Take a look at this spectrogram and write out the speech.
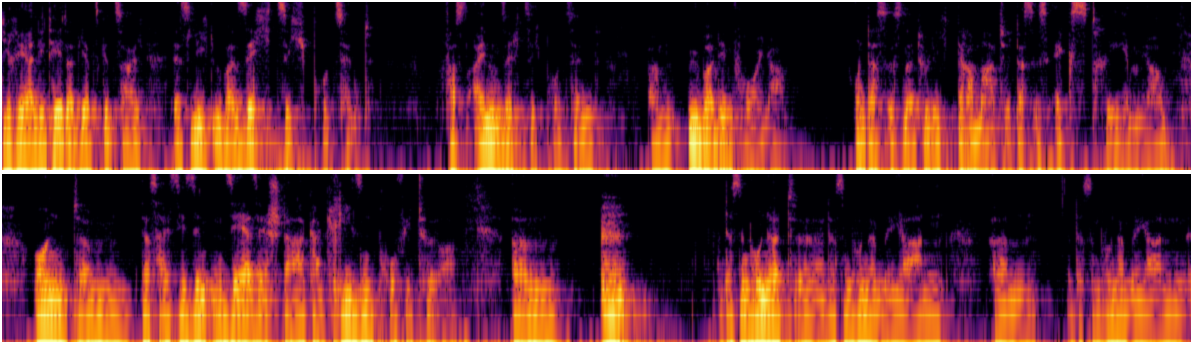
Die Realität hat jetzt gezeigt, es liegt über 60 Prozent, fast 61 Prozent ähm, über dem Vorjahr. Und das ist natürlich dramatisch, das ist extrem. Ja? Und ähm, das heißt, sie sind ein sehr, sehr starker Krisenprofiteur. Ähm, das, sind 100, äh, das sind 100 Milliarden. Ähm, das sind 100 Milliarden äh,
